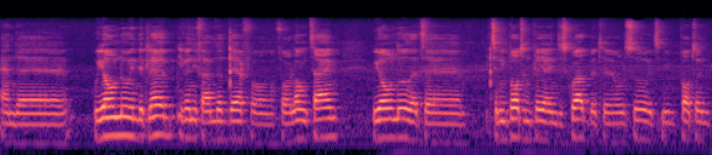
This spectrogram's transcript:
and uh, we all know in the club, even if I'm not there for for a long time, we all know that uh, it's an important player in the squad, but uh, also it's an important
